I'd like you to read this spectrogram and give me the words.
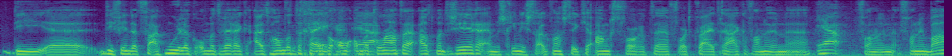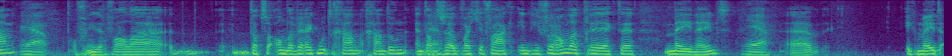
die, eh, die vinden het vaak moeilijk om het werk uit handen te geven, om, om ja. het te laten automatiseren. En misschien is er ook wel een stukje angst voor het, voor het kwijtraken van hun, Ja, van hun, van hun baan. ja. Of in ieder geval eh, dat ze ander werk moeten gaan, gaan doen. En dat Ja. is ook wat je vaak in die verandertrajecten meeneemt. Ja, Eh, ik meet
